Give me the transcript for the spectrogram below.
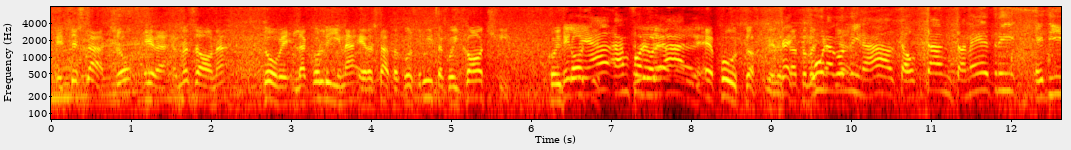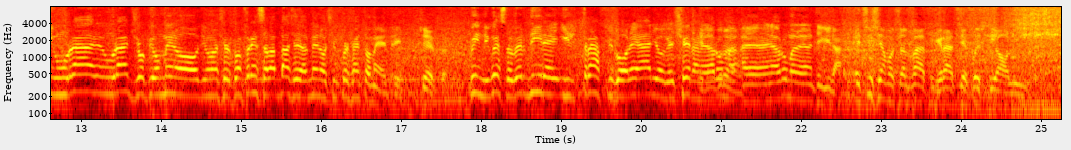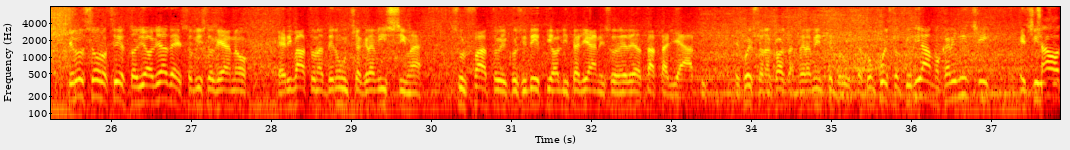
E il Testaccio era una zona dove la collina era stata costruita con i cocci con delle cocci, anfore olearie. E appunto, cioè, una collina alta 80 metri e di un, ra un, raggio più o meno di una circonferenza alla base di almeno 500 metri. Certo. Quindi questo per dire il traffico oleario che c'era nella, eh, nella Roma dell'antichità. E ci siamo salvati grazie a questi oli che non sono certo gli oli adesso, visto che hanno, è arrivata una denuncia gravissima sul fatto che i cosiddetti oli italiani sono in realtà tagliati e questa è una cosa veramente brutta. Con questo chiudiamo cari amici e ci Ciao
